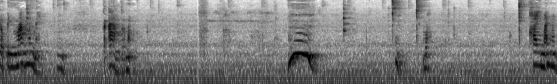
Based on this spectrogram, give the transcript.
เราเป็นมันมันไหม กระอ่างตัวเนาะอืมมาไข่มันมัน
